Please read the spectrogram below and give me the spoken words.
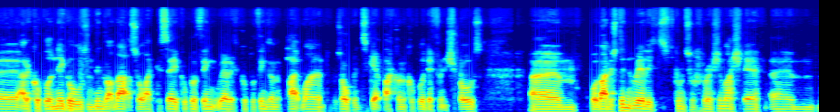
uh, I had a couple of niggles and things like that. So like I say, a couple of things we had a couple of things on the pipeline. I was hoping to get back on a couple of different shows, um, but that just didn't really come to fruition last year. Um,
